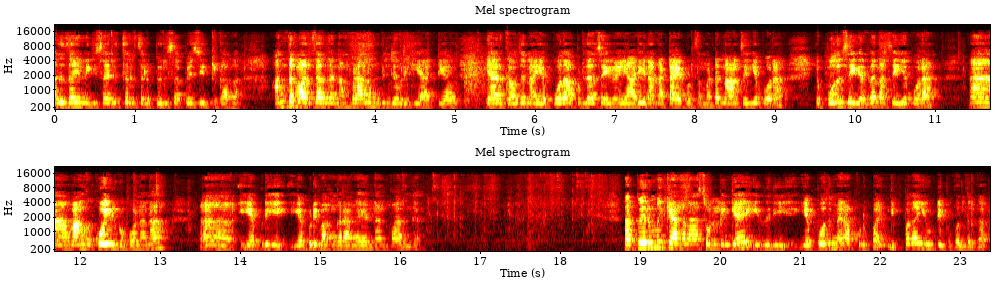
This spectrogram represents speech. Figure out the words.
அதுதான் இன்னைக்கு சரித்திரத்தில் பெருசாக பேசிகிட்டு இருக்காங்க. அந்த மாதிரி தாங்க நம்மளால முடிஞ்ச வரைக்கும் யார்கிட்டயாவது யாருக்காவது நான் எப்போதும் அப்படி தான் செய்வேன். யாரையும் நான் கட்டாயப்படுத்த மாட்டேன். நான் செய்ய போகிறேன் எப்போதும் செய்கிறத நான் செய்ய போகிறேன் வாங்க கோயிலுக்கு போனேன்னா எப்படி எப்படி வாங்குறாங்க என்னன்னு பாருங்கள் நான் பெருமைக்காகலாம் சொல்லிங்க. இது எப்போதுமே நான் கொடுப்பேன். இப்போ தான் யூடியூப்புக்கு வந்திருக்கேன்.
